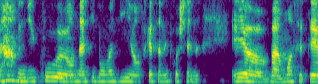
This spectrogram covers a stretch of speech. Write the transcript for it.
du coup, on a dit, bon, vas-y, on se casse l'année prochaine. Et bah, moi, c'était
